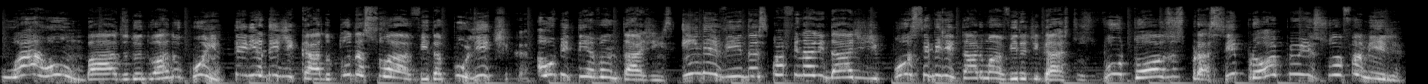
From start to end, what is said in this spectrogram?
o arrombado do Eduardo Cunha teria dedicado toda a sua vida política a obter vantagens indevidas com a finalidade de possibilitar uma vida de gastos vultosos para si próprio e sua família.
